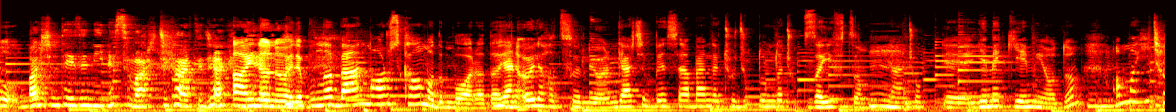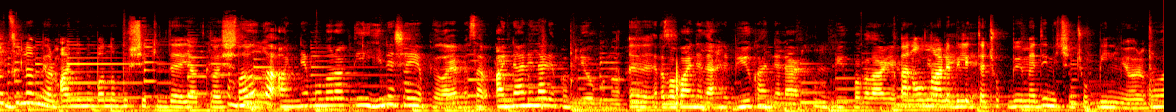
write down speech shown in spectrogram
bu, bak şimdi teyzenin iğnesi var çıkartacak diye. Aynen öyle. Buna ben maruz kalmadım bu arada. Yani öyle hatırlıyorum. Gerçi mesela ben de çocukluğumda çok zayıftım. Hmm. Yani çok e, yemek yemiyordum. Hmm. Ama hiç hatırlamıyorum annemin bana bu şekilde yaklaştığını. Bana da annem olarak değil yine şey yapıyorlar. Yani mesela anneanneler yapabiliyor bunu. Evet. Ya da babaanneler hani büyük anneler, hmm. büyük babalar yapabiliyor. Ben onlarla belki. birlikte çok büyümediğim için çok bilmiyorum. Olabilir.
